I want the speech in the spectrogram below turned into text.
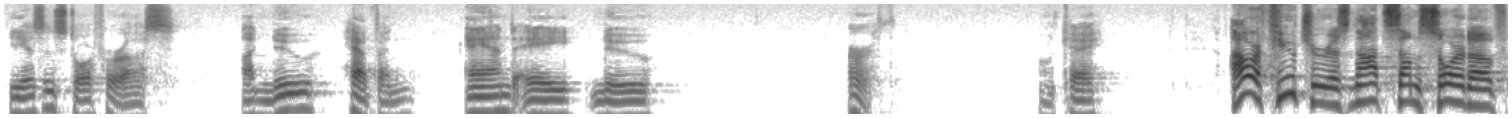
He has in store for us a new heaven and a new earth. Okay? Our future is not some sort of,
